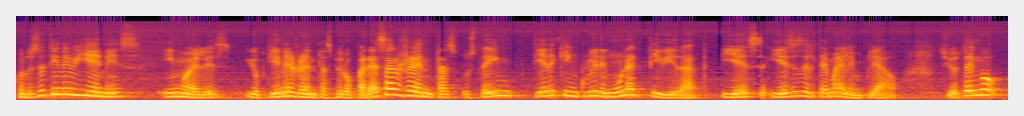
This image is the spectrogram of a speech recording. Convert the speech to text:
Cuando usted tiene bienes inmuebles y obtiene rentas, pero para esas rentas usted tiene que incluir en una actividad y, es, y ese es el tema del empleado. Si yo tengo,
